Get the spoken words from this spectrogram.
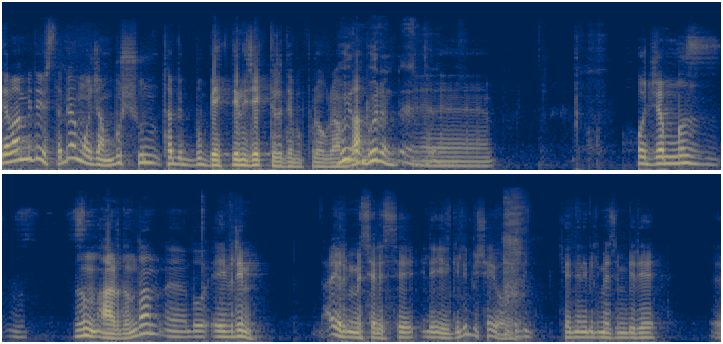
devam ederiz tabii ama hocam bu şun tabii bu beklenecektir de bu programdan. Buyurun buyurun. Evet. Ee, hocamızın ardından e, bu evrim evrim meselesi ile ilgili bir şey oldu. Bir kendini bilmezin biri e,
